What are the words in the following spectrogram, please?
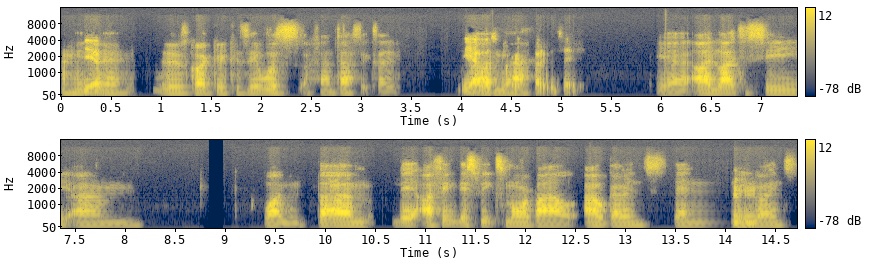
He- Yeah. it was quite good because it was a fantastic save. Yeah, it was um, quite, yeah. quite a good save. Yeah, I'd like to see um, Whiteman, but um, I think this week's more about outgoings than Mhm. ingoings.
